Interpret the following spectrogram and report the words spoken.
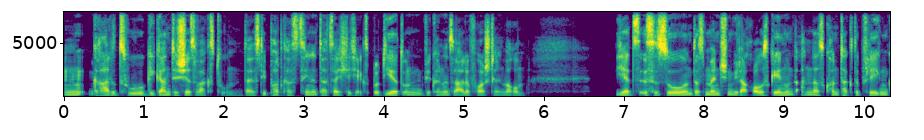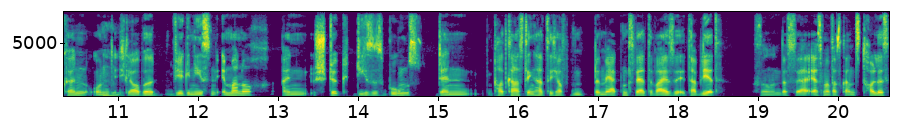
ein geradezu gigantisches Wachstum. Da ist die Podcast-Szene tatsächlich explodiert und wir können uns alle vorstellen, warum. Jetzt ist es so, dass Menschen wieder rausgehen und anders Kontakte pflegen können. Und mhm. ich glaube, wir genießen immer noch ein Stück dieses Booms, denn Podcasting hat sich auf bemerkenswerte Weise etabliert. So, und das ist ja erstmal was ganz Tolles.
